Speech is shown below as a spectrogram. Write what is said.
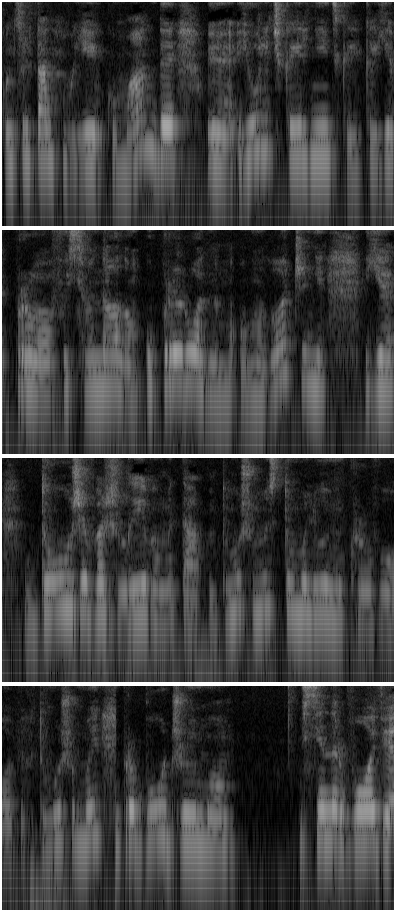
консультант моєї команди Юлічка Ільніцька, яка є професіоналом у природному омолодженні, є дуже важливим етапом, тому що ми стимулюємо кровообіг, тому що ми пробуджуємо. Всі нервові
